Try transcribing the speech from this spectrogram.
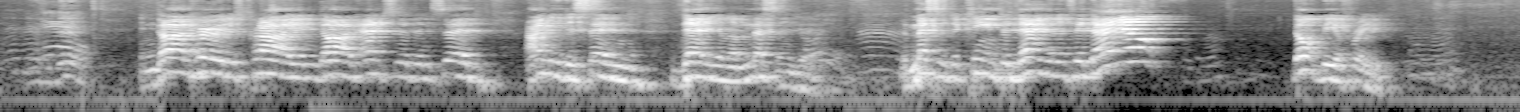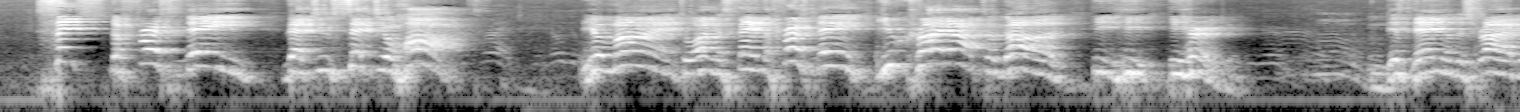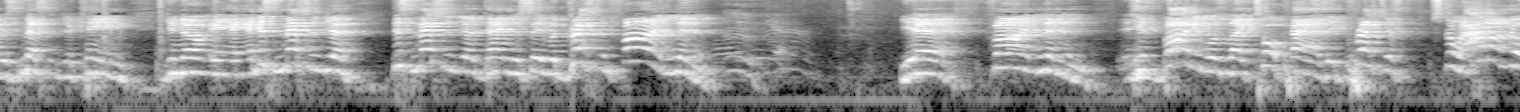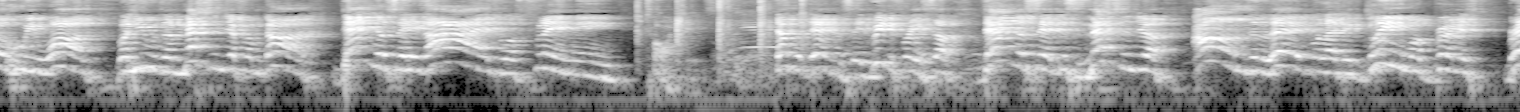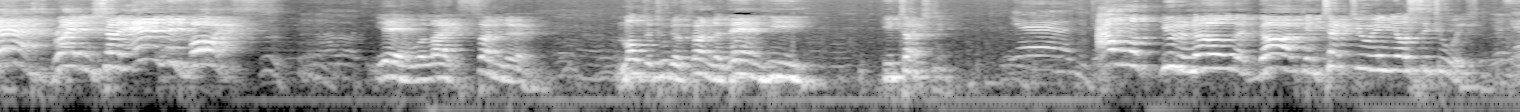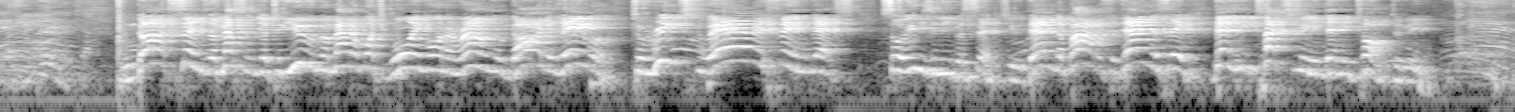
And God heard his cry, and God answered and said, I need to send Daniel a messenger. The messenger came to Daniel and said, Daniel, don't be afraid. Since the first day that you set your heart, your mind to understand, the first thing you cried out to God, He, he, he heard you. And this Daniel described, this messenger came, you know, and, and this messenger, this messenger, Daniel said, was dressed in fine linen. Yes, fine linen. His body was like topaz, a precious stone. I don't know who he was, but he was a messenger from God. Daniel said his eyes were flaming torches. That's what Daniel said. Read it for yourself. Daniel said this messenger, arms and legs were like a gleam of burnished brass, bright and shining, and his voice, yeah, were like thunder, multitude of thunder. Then he he touched me. Yes. I want you to know that God can touch you in your situation. Yes. God sends a messenger to you, no matter what's going on around you, God is able to reach to everything that's so easily beset you. Then the Bible said, Daniel said, then he touched me and then he talked to me.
